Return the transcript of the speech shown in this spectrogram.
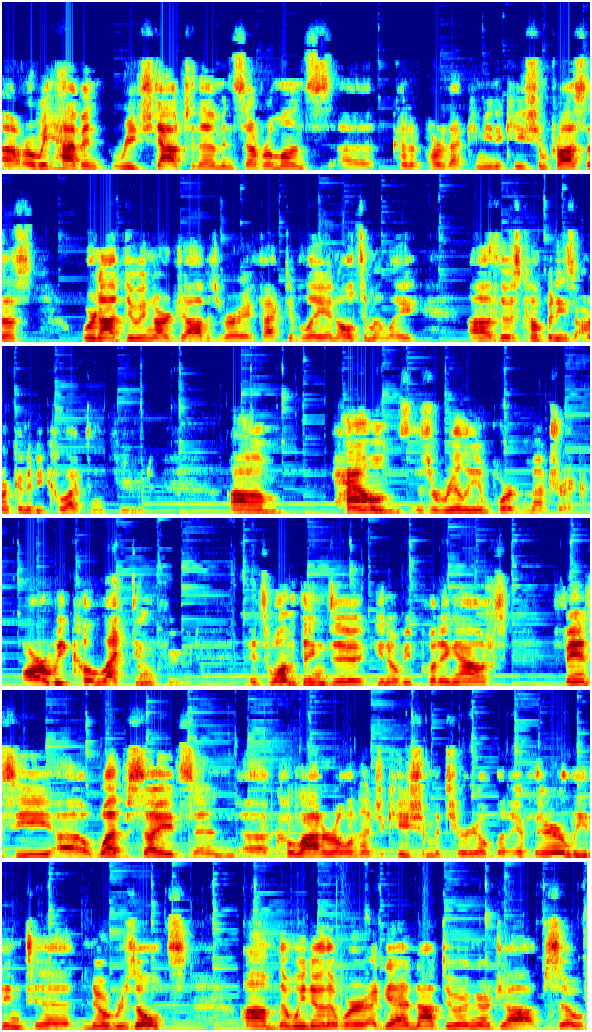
uh, or we haven't reached out to them in several months, uh, kind of part of that communication process, we're not doing our jobs very effectively, and ultimately, uh, those companies aren't going to be collecting food. Um, pounds is a really important metric. Are we collecting food? It's one thing to you know be putting out fancy uh, websites and uh, collateral and education material, but if they're leading to no results, um, then we know that we're again not doing our job. So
